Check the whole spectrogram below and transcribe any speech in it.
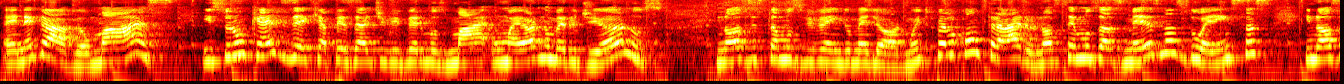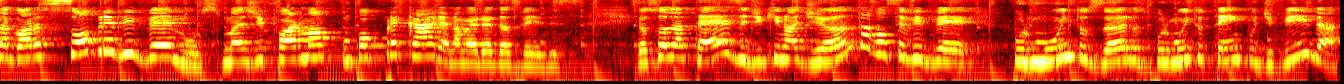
é inegável, mas isso não quer dizer que apesar de vivermos ma um maior número de anos, nós estamos vivendo melhor. Muito pelo contrário, nós temos as mesmas doenças e nós agora sobrevivemos, mas de forma um pouco precária na maioria das vezes. Eu sou da tese de que não adianta você viver por muitos anos, por muito tempo de vida,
